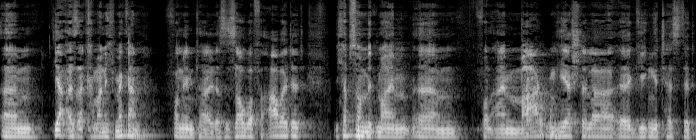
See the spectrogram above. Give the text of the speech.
Ähm, ja, also da kann man nicht meckern von dem Teil. Das ist sauber verarbeitet. Ich habe es mal mit meinem ähm, von einem Markenhersteller äh, gegen getestet.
